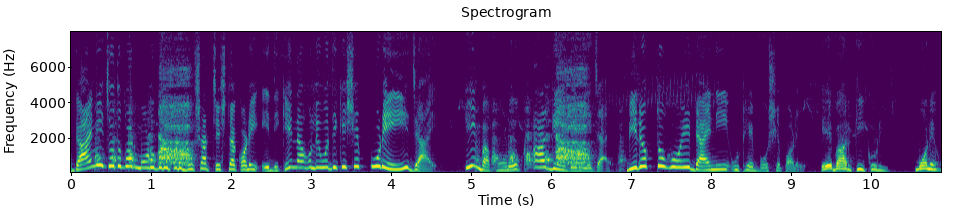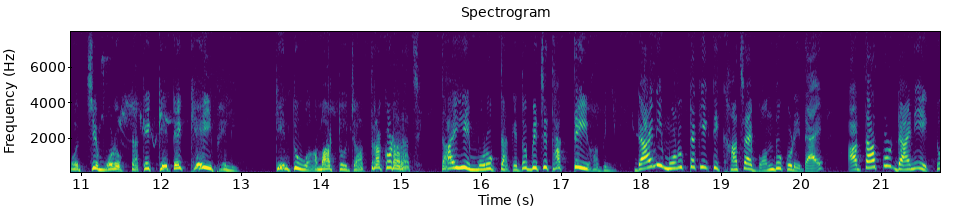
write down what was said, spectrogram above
ডাইনি যতবার মোড়কের উপরে বসার চেষ্টা করে এদিকে না হলে ওদিকে সে পড়েই যায় কিংবা মোড়ক আগেই বেরিয়ে যায়। বিরক্ত হয়ে ডাইনি উঠে বসে পড়ে। এবার কি করি? মনে হচ্ছে মোড়কটাকে কেটে খেয়েই ফেলি। কিন্তু আমার তো যাত্রা করার আছে তাই এই মোড়কটাকে তো বেঁচে থাকতেই হবে। ডাইনি মোড়কটাকে একটি খাঁচায় বন্ধ করে দেয় আর তারপর ডাইনি একটু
